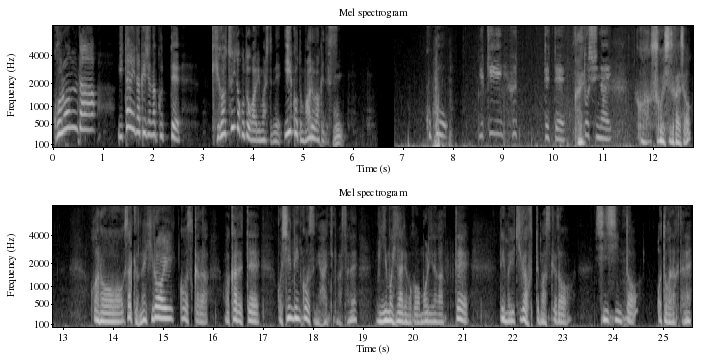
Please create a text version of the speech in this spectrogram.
転んだ痛いだけじゃなくって気がついたことがありましてねいいこともあるわけです。おここ雪降っててはい。音しない、こうすごい静かでしょ？あのさっきのね広いコースから分かれてこう森林コースに入ってきましたね。右も左もこう森があってで今雪が降ってますけどしんしんと音がなくてね。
